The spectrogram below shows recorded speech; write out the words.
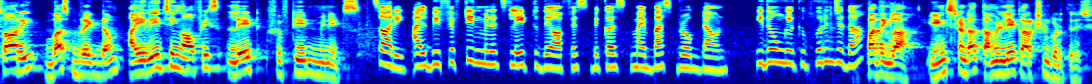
Sorry bus break down I reaching office late fifteen minutes sorry I'll be fifteen minutes late to the office because my bus broke down இது உங்களுக்கு புரிஞ்சுதா? பாத்தீங்களா? இன்ஸ்டண்ட்டாக தமிழ்லேயே கரெக்ஷன் கொடுத்துருச்சு.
